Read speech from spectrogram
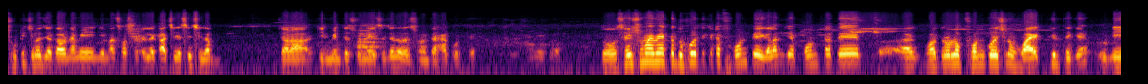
ছুটি ছিল যে কারণে আমি নিমাস হসপিটালের কাছে এসেছিলাম। যারা ট্রিটমেন্টের জন্য এসেছে তাদের সঙ্গে দেখা করতে। তো সেই সময় আমি একটা দুপুরের থেকে একটা ফোন পেয়ে গেলাম যে ফোনটাতে ভদ্রলোক ফোন করেছিল হোয়াইট ফিল্ড থেকে। উনি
